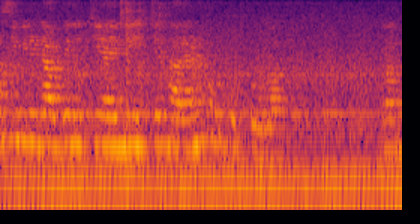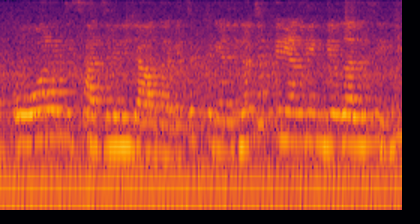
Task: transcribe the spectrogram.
ਅਸੀਂ ਵੀ ਨਹੀਂ ਡਰਦੇ ਨੀਚੇ ਆਏ ਵੀ ਨੀਚੇ ਸਾਰਿਆਂ ਨੇ ਤੁਹਾਨੂੰ ਕੁੱਟੂਗਾ ਉਹ ਵਾਲਾ ਕਿੱਸਾ ਅੱਜ ਮੈਨੂੰ ਯਾਦ ਆ ਗਿਆ ਚੱਕਰੀਆਂ ਦੀ ਨਾ ਚੱਕਰੀਆਂ ਦੀ ਦਿਨ ਉਹ ਗੱਲ ਸੀਗੀ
